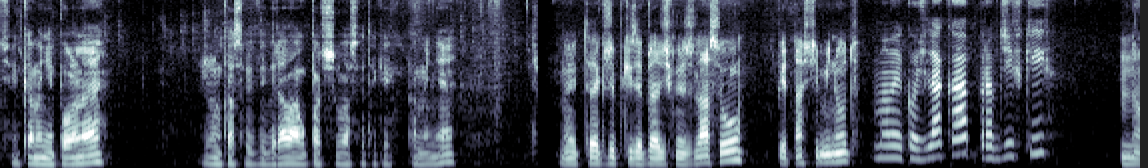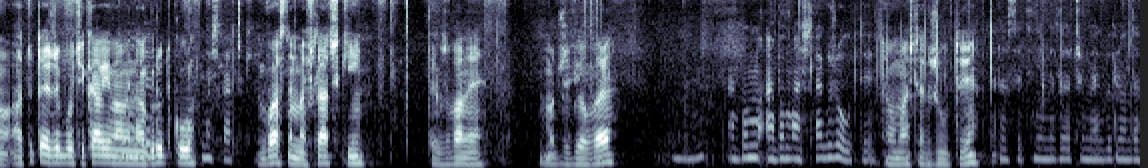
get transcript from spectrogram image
Dzisiaj kamienie polne. Żonka sobie wybrała, upatrzyła sobie takie kamienie. No i te grzybki zebraliśmy z lasu. 15 minut. Mamy koźlaka, prawdziwki. No, a tutaj, żeby było ciekawie, mamy na ogródku Maślaczki. własne maślaczki, tak zwane modrzewiowe, Albo, albo maślak żółty. albo maślak żółty. Teraz etniemy, zobaczymy jak wygląda.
